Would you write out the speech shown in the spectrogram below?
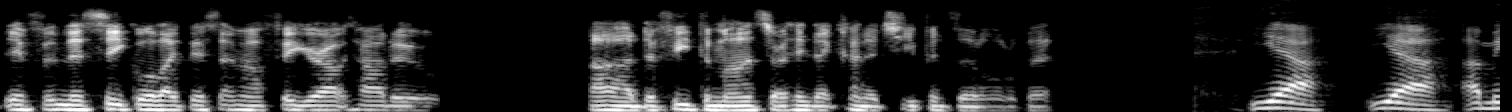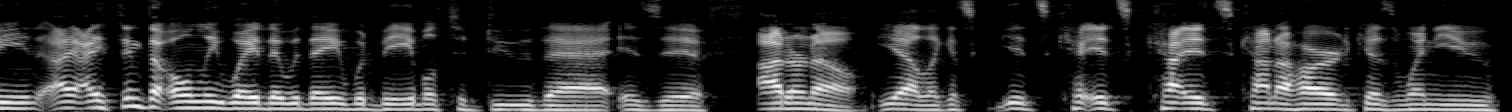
if in the sequel like they somehow figure out how to uh defeat the monster, I think that kind of cheapens it a little bit. Yeah, yeah. I mean, I, I think the only way they would they would be able to do that is if I don't know. Yeah, like it's it's it's it's kind of hard because when you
